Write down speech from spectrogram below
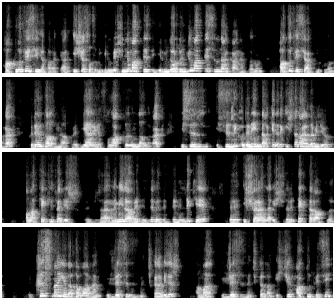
haklı fesih yaparak yani iş yasasının 25. madde 24. maddesinden kaynaklanan haklı fesih hakkını kullanarak kıdem tazminatı ve diğer yasal haklarını da alarak işsiz, işsizlik ödeneğini de hak ederek işten ayrılabiliyordu. Ama teklife bir e, düzenleme ilave edildi ve denildi ki e, işverenler işçileri tek taraflı kısmen ya da tamamen ücretsiz izne çıkarabilir ama ücretsiz izne çıkarılan işçi haklı fesih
